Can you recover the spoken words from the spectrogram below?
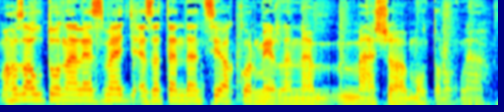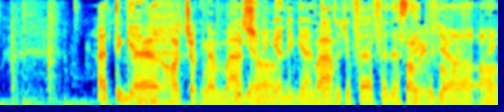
ha az autónál ez megy, ez a tendencia, akkor miért lenne más a motoroknál? Hát igen. De, ha csak nem más Igen, a igen, igen. Tehát, hogyha felfedezték hogy a, a,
